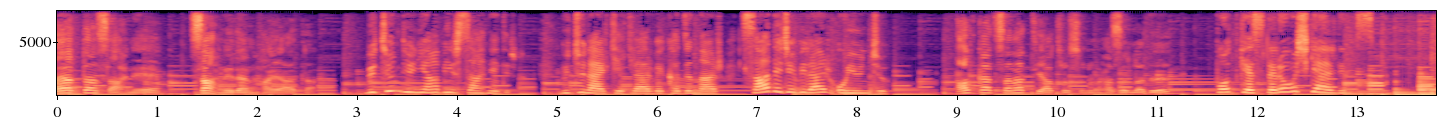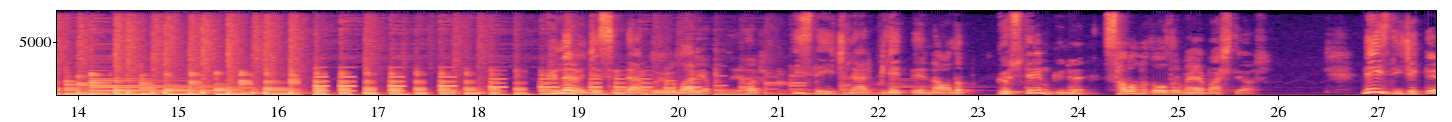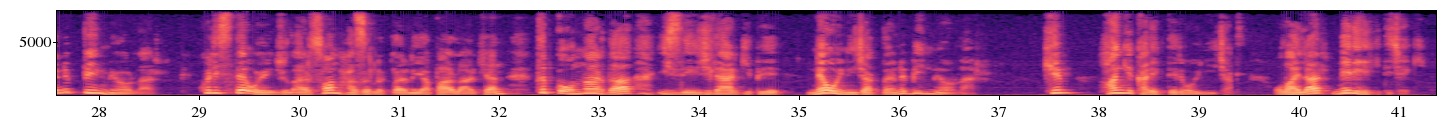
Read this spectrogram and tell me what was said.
Hayattan sahneye, sahneden hayata. Bütün dünya bir sahnedir. Bütün erkekler ve kadınlar sadece birer oyuncu. Alkat Sanat Tiyatrosu'nun hazırladığı Podcast'lere hoş geldiniz. Günler öncesinden duyurular yapılıyor. İzleyiciler biletlerini alıp gösterim günü salonu doldurmaya başlıyor. Ne izleyeceklerini bilmiyorlar. Kuliste oyuncular son hazırlıklarını yaparlarken tıpkı onlar da izleyiciler gibi ne oynayacaklarını bilmiyorlar. Kim hangi karakteri oynayacak? Olaylar nereye gidecek?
